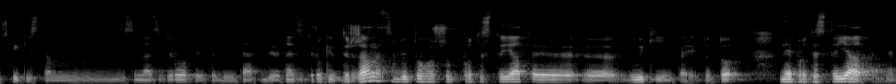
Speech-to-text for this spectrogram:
скількись там 18 років та 19 19 років державності для того, щоб протистояти е, великій імперії. Тобто не протистояти, не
